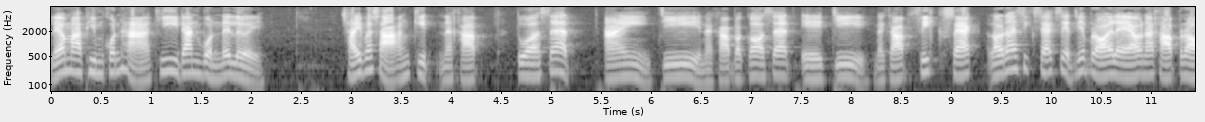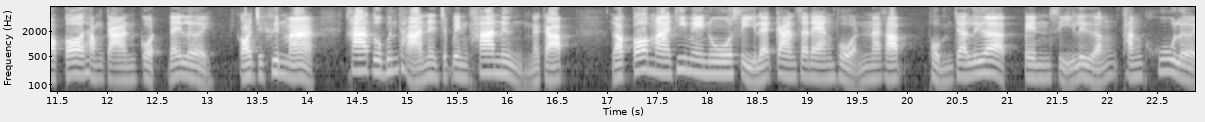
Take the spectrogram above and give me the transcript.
แล้วมาพิมพ์ค้นหาที่ด้านบนได้เลย ใช้ภาษาอังกฤษนะครับ ตัว Z I G นะครับ แล้วก็ Z A G นะครับ Zig Zag เราได้ Zig Zag เสร็จเรียบร้อยแล้วนะครับ เราก็ทำการกดได้เลย ก็จะขึ้นมา ค่าตัวพื้นฐานเนี่ยจะเป็นค่า 1 นะครับ แล้วก็มาที่เมนูสีและการแสดงผลนะครับ ผมจะเลือกเป็นสีเหลืองทั้งคู่เลย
